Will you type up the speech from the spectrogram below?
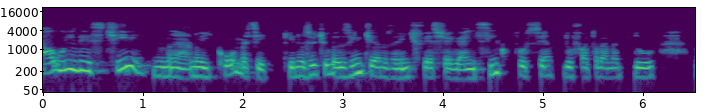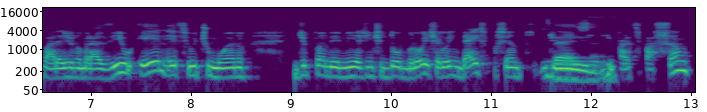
ao investir na, no e-commerce, que nos últimos 20 anos a gente fez chegar em 5% do faturamento do varejo no Brasil, e nesse último ano de pandemia a gente dobrou e chegou em 10% de, 10, né? de participação,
